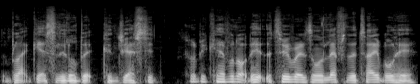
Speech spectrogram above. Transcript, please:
The black gets a little bit congested. Got to be careful not to hit the two reds on the left of the table here.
